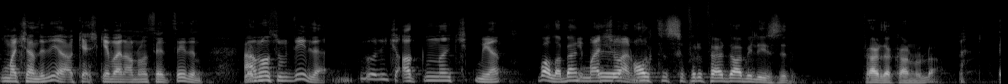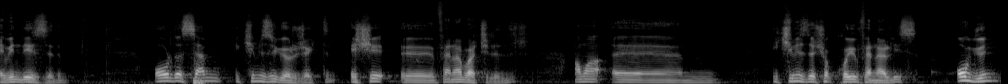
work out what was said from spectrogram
maçtan dedin ya keşke ben anons etseydim. Anons bu değil de böyle hiç aklından çıkmayan Valla ben e, var mı? 6-0'ı Ferdi abiyle izledim. Ferda Karnur'la. Evinde izledim. Orada sen ikimizi görecektin. Eşi e, Fenerbahçelidir. Ama e, ikimiz de çok koyu Fenerliyiz. O gün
